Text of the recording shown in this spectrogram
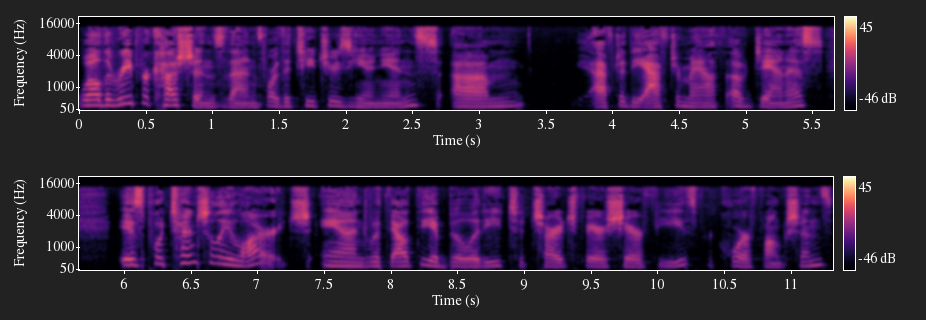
Well, the repercussions then for the teachers' unions um, after the aftermath of Janus is potentially large. And without the ability to charge fair share fees for core functions,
